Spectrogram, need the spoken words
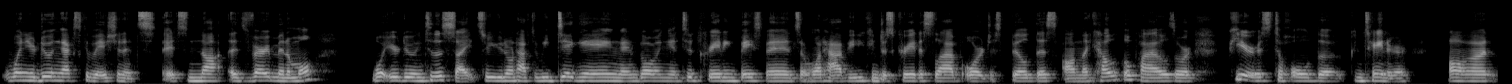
when you're doing excavation, it's it's not it's very minimal what you're doing to the site. So you don't have to be digging and going into creating basements and what have you. You can just create a slab or just build this on like helical piles or piers to hold the container on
